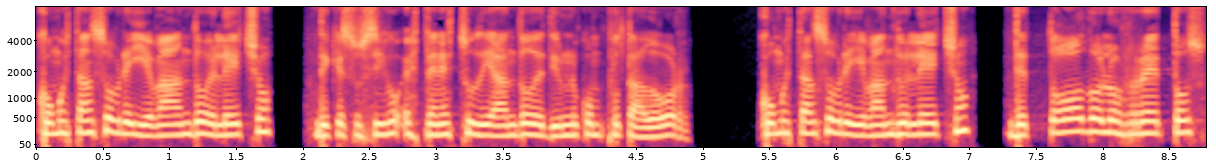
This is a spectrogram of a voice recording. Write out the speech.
cómo están sobrellevando el hecho de que sus hijos estén estudiando desde un computador, cómo están sobrellevando el hecho de todos los retos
